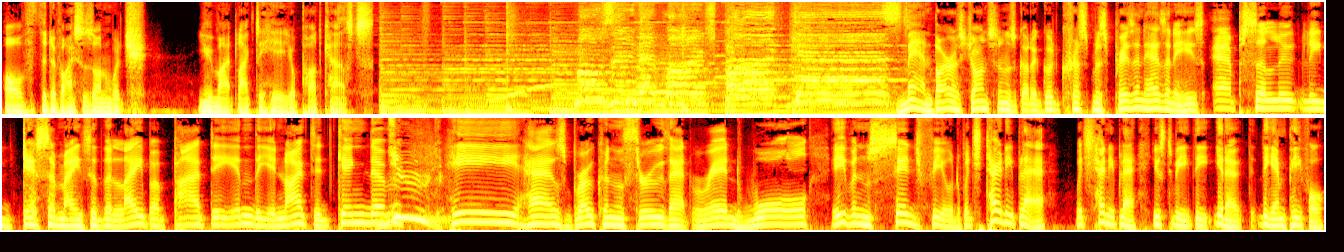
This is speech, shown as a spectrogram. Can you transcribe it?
of the devices on which you might like to hear your podcasts. Mosen at Large Podcast. Man, Boris Johnson's got a good Christmas present, hasn't he? He's absolutely decimated the Labour Party in the United Kingdom. Dude! He has broken through that red wall. Even Sedgefield, which Tony Blair, which Tony Blair used to be the, you know, the MP for,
